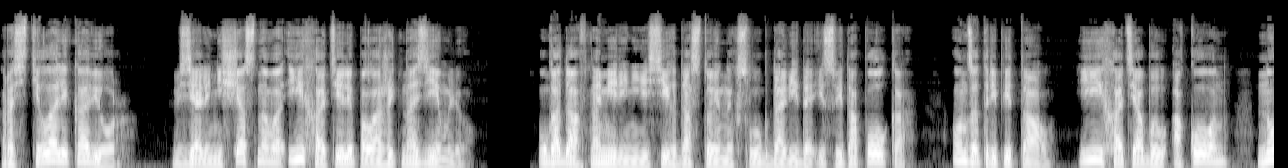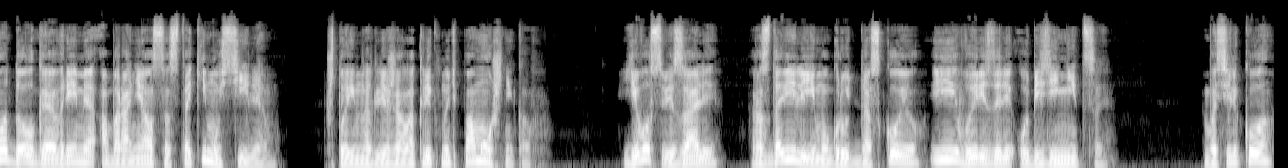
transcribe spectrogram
Расстилали ковер, взяли несчастного и хотели положить на землю. Угадав намерение сих достойных слуг Давида и Святополка, он затрепетал и, хотя был окован, но долгое время оборонялся с таким усилием, что им надлежало кликнуть помощников. Его связали, раздавили ему грудь доскою и вырезали обе зеницы. Василько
